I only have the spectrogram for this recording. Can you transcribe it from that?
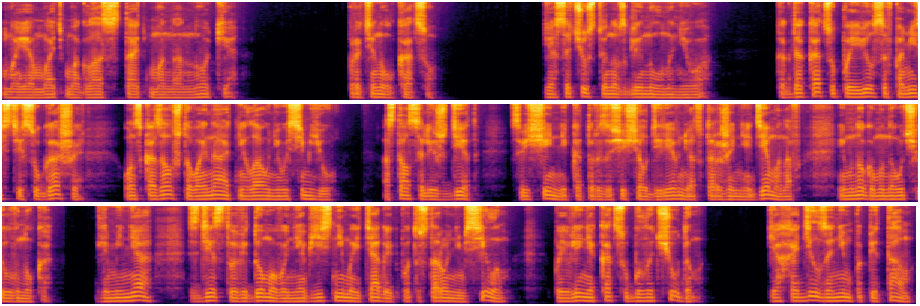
моя мать могла стать мононоки?» Протянул Кацу. Я сочувственно взглянул на него. Когда Кацу появился в поместье Сугаши, он сказал, что война отняла у него семью. Остался лишь дед, священник, который защищал деревню от вторжения демонов и многому научил внука. Для меня, с детства ведомого необъяснимой тягой к потусторонним силам, появление Кацу было чудом. Я ходил за ним по пятам,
